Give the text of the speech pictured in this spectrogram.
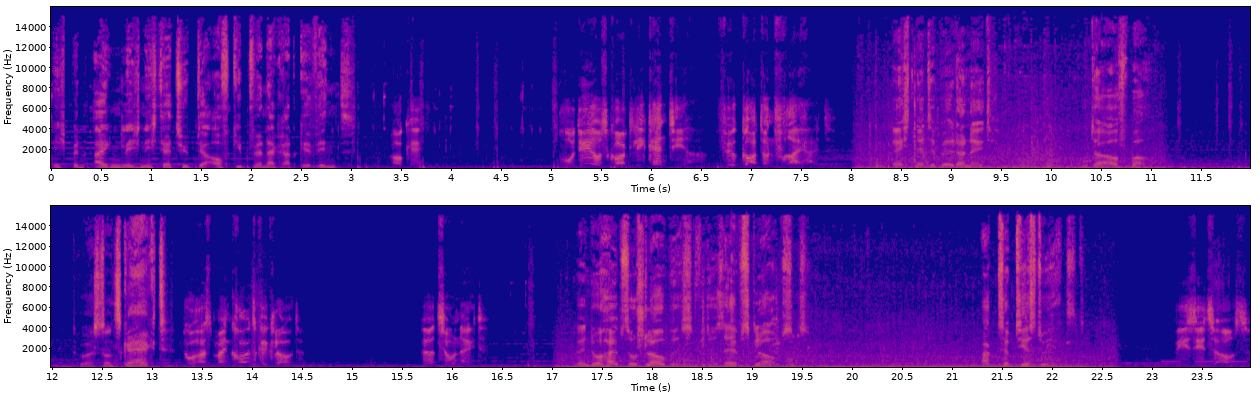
ich bin eigentlich nicht der Typ, der aufgibt, wenn er gerade gewinnt. Okay. Rodeus Cortli kennt ihr. Für Gott und Freiheit. Echt nette Bilder, Nate. Guter Aufbau. Du hast uns gehackt. Du hast mein Kreuz geklaut. Hör zu, Nate. Wenn du halb so schlau bist, wie du selbst glaubst, akzeptierst du jetzt. Wie sieht's aus?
